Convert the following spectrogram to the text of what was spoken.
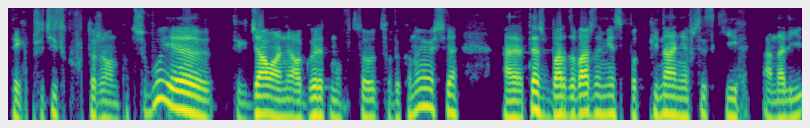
tych przycisków, które on potrzebuje, tych działań, algorytmów, co, co wykonują się, ale też bardzo ważnym jest podpinanie wszystkich anali-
